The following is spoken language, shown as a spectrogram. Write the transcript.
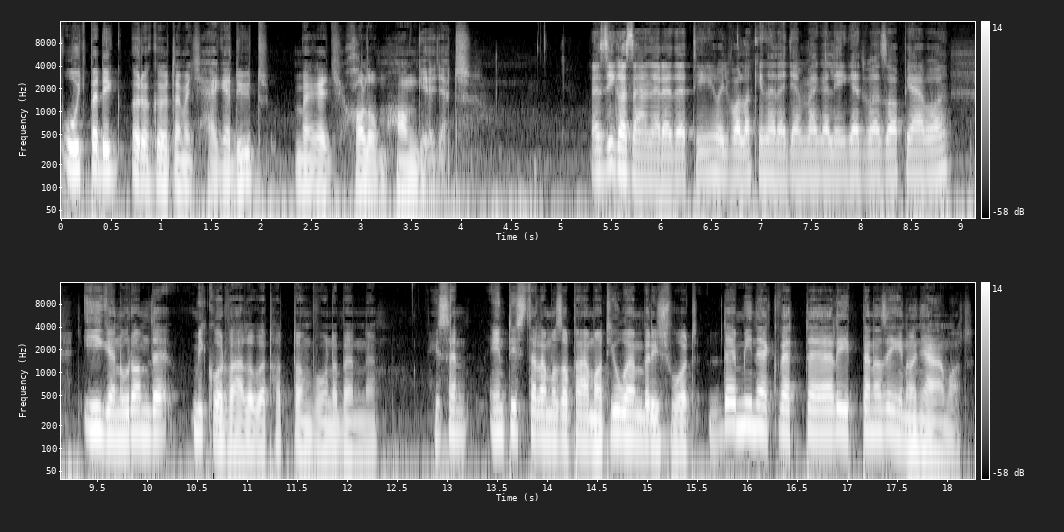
úgy pedig örököltem egy hegedűt, meg egy halom hangjegyet. Ez igazán eredeti, hogy valaki ne legyen megelégedve az apjával. Igen, uram, de mikor válogathattam volna benne? Hiszen én tisztelem az apámat, jó ember is volt, de minek vette el éppen az én anyámat?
